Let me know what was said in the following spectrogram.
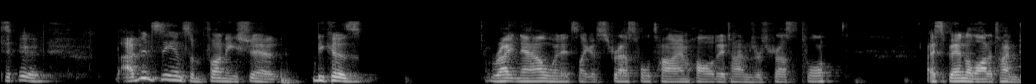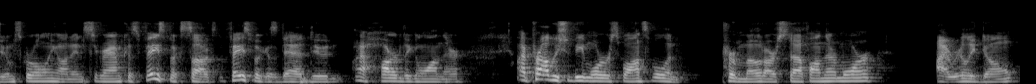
Dude, I've been seeing some funny shit because right now, when it's like a stressful time, holiday times are stressful. I spend a lot of time doom scrolling on Instagram because Facebook sucks. Facebook is dead, dude. I hardly go on there. I probably should be more responsible and promote our stuff on there more. I really don't.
